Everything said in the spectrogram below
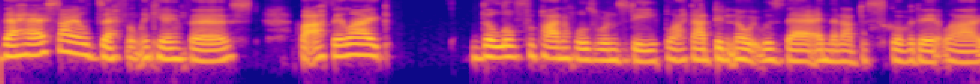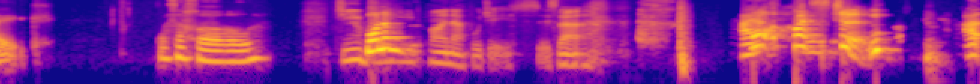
the hairstyle definitely came first, but I feel like the love for pineapples runs deep. Like I didn't know it was there, and then I discovered it. Like that's a whole. Do you want of... pineapple juice? Is that? I what a question! I,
